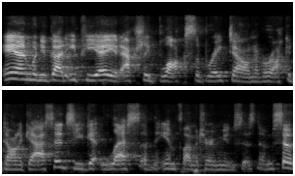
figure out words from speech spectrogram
And when you've got EPA, it actually blocks the breakdown of arachidonic acid, so you get less of the inflammatory immune system. So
